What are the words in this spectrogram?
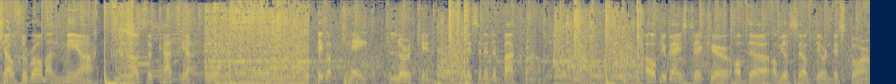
Shout to Rob and Mia. Out to Katya. Big up Kate lurking, listen in the background. I hope you guys take care of the of yourself during the storm.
